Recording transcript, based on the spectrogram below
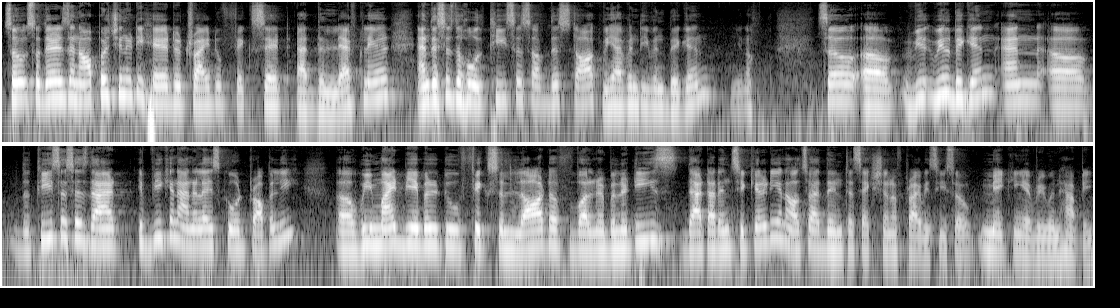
So, so there is an opportunity here to try to fix it at the left layer. And this is the whole thesis of this talk. We haven't even begun, you know. So uh, we, will begin, and uh, the thesis is that if we can analyze code properly, uh, we might be able to fix a lot of vulnerabilities that are in security and also at the intersection of privacy, so making everyone happy.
